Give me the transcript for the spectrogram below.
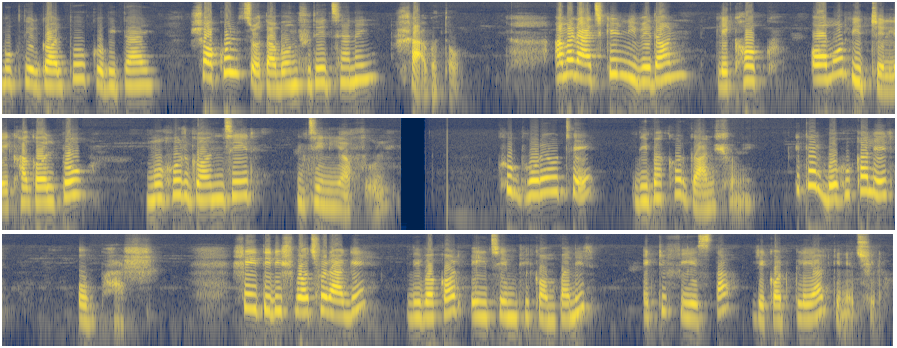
মুক্তির গল্প, কবিতায় সকল শ্রোতা বন্ধুদের জানাই স্বাগত। আমার আজকের নিবেদন লেখক অমর মিত্রের লেখা গল্প মোহরগঞ্জের জিনিয়া ফুল। খুব ভোরে ওঠে দিবাকর গান শোনে। এটার বহুকালের অভ্যাস। সেই তিরিশ বছর আগে দিবাকর এইচ এমভি কোম্পানির একটি ফিয়েস্তা রেকর্ড প্লেয়ার কিনেছিল।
